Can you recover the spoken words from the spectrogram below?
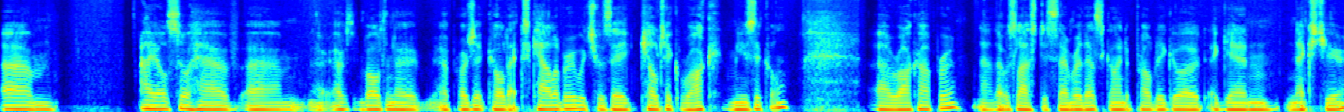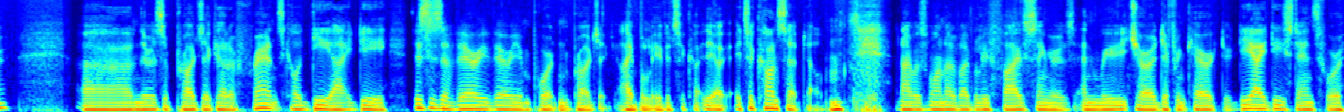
Um, I also have, um, I was involved in a, a, project called Excalibur, which was a Celtic rock musical, uh, rock opera. Uh, that was last December. That's going to probably go out again next year. Uh, there's a project out of France called DID. This is a very, very important project. I believe it's a it's a concept album, and I was one of I believe five singers, and we each are a different character. DID stands for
